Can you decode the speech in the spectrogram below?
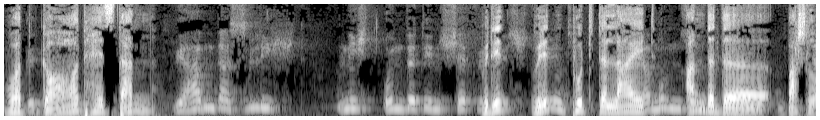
what God has done. We, did, we didn't put the light under the bushel.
